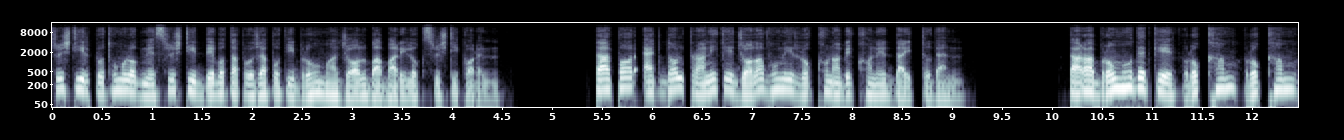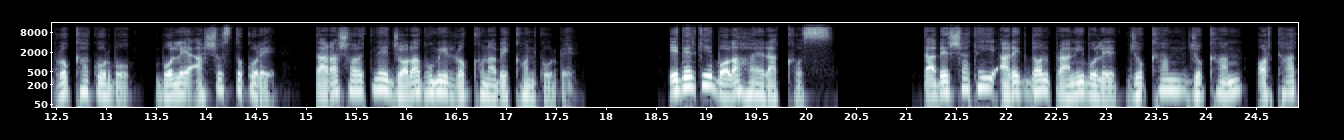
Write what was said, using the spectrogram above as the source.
সৃষ্টির প্রথমলগ্নে সৃষ্টির দেবতা প্রজাপতি ব্রহ্মা জল বা বাড়িলোক সৃষ্টি করেন। তারপর একদল প্রাণীকে জলাভূমির রক্ষণাবেক্ষণের দায়িত্ব দেন। তারা ব্রহ্মদেবকে রক্ষাম রক্ষাম, রক্ষা করব বলে আশ্বস্ত করে তারা সয়ত্নে জলাভূমির রক্ষণাবেক্ষণ করবে। এদেরকে বলা হয় রাক্ষস। তাদের সাথেই আরেক দল প্রাণী বলে যক্ষাম যক্ষাম অর্থাৎ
